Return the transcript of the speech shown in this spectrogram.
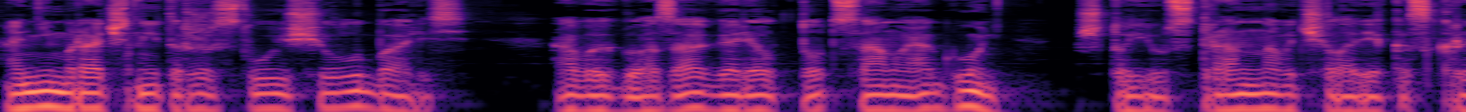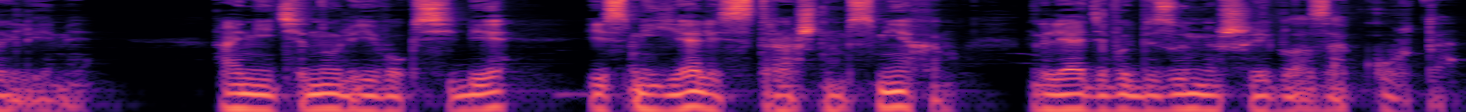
Они мрачно и торжествующе улыбались, а в их глазах горел тот самый огонь, что и у странного человека с крыльями. Они тянули его к себе и смеялись страшным смехом, глядя в обезумевшие глаза Курта.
